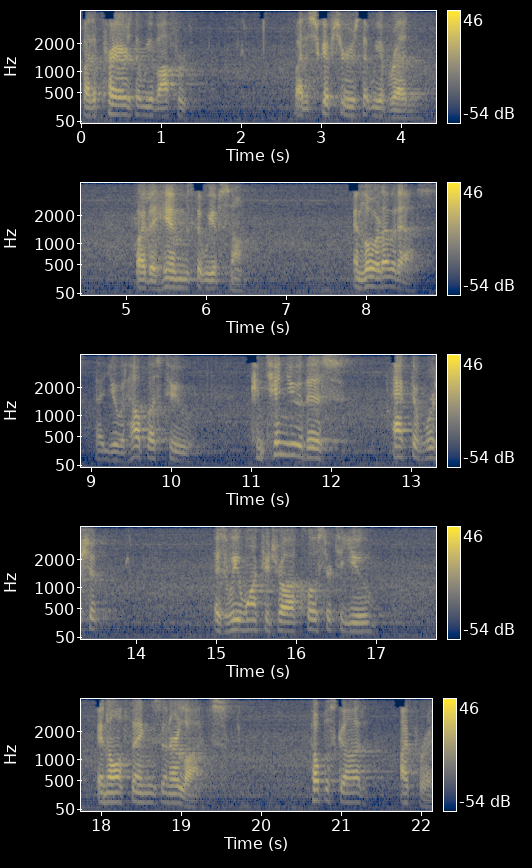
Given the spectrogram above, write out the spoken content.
by the prayers that we have offered, by the scriptures that we have read, by the hymns that we have sung. And Lord, I would ask that you would help us to continue this act of worship as we want to draw closer to you in all things in our lives. Help us, God, I pray,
